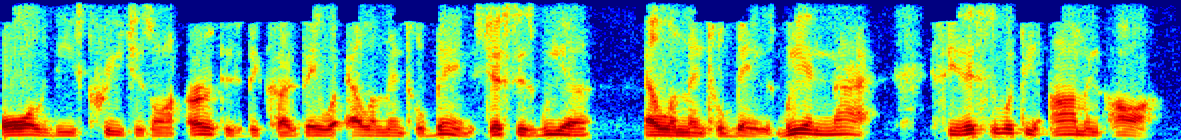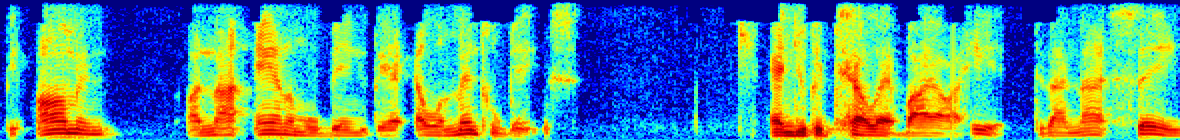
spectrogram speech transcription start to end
all of these creatures on Earth is because they were elemental beings, just as we are elemental beings. We are not. See, this is what the Amen are. The Amen are not animal beings; they are elemental beings, and you could tell that by our hair. Did I not say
